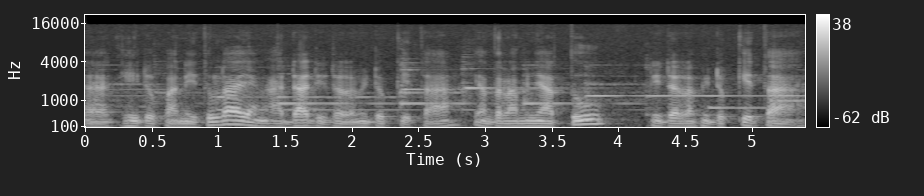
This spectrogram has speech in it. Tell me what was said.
kehidupan itulah yang ada di dalam hidup kita, yang telah menyatu di dalam hidup kita.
